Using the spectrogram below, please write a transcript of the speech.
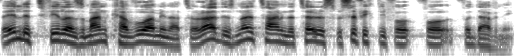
Kavua Torah. There's no time in the Torah specifically for, for, for davening.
